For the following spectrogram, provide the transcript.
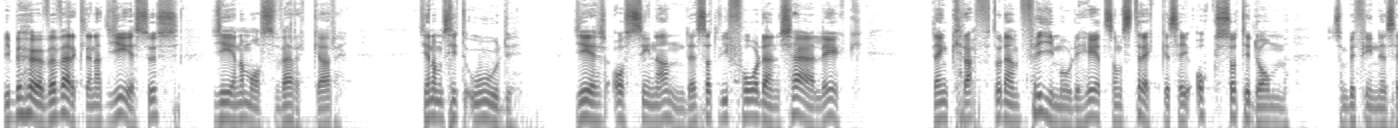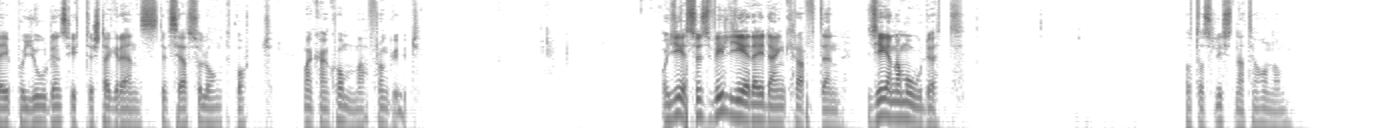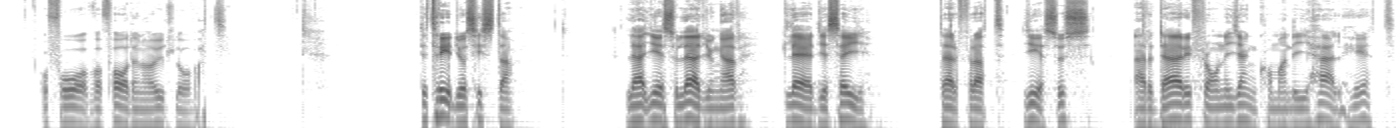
Vi behöver verkligen att Jesus genom oss verkar, genom sitt ord ger oss sin ande så att vi får den kärlek, den kraft och den frimodighet som sträcker sig också till dem som befinner sig på jordens yttersta gräns, det vill säga så långt bort man kan komma från Gud. Och Jesus vill ge dig den kraften genom ordet. Låt oss lyssna till honom och få vad Fadern har utlovat. Det tredje och sista. Jesu lärjungar glädjer sig därför att Jesus är därifrån igenkommande i härlighet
